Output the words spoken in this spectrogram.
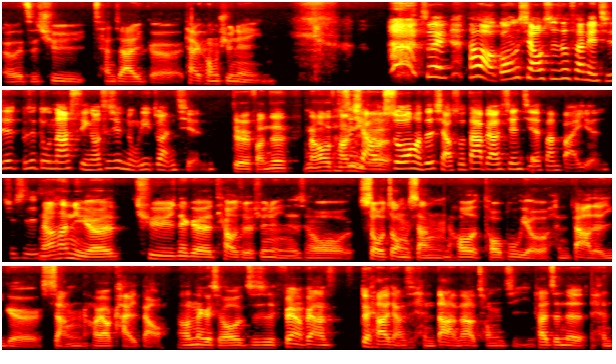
儿子去参加一个太空训练营。所以她老公消失这三年，其实不是 do nothing 哦，是去努力赚钱。对，反正然后她是小，说哈，这是小说，大家不要先急着翻白眼，就是然后她女儿去那个跳水训练营的时候受重伤，然后头部有很大的一个伤，然后要开刀，然后那个时候就是非常非常。对他来讲是很大很大的冲击，他真的很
